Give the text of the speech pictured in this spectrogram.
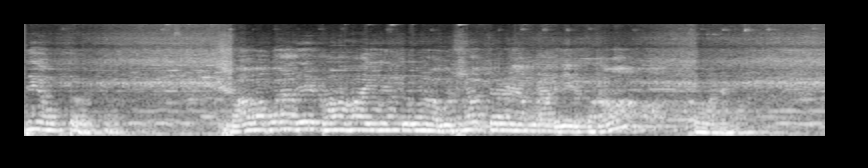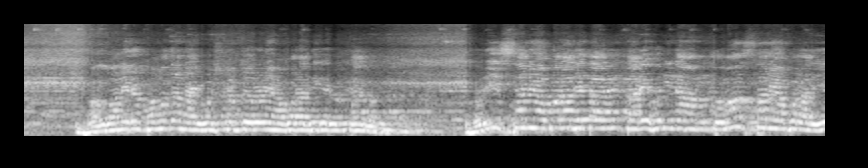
থেকে মুক্ত সব অপরাধের ক্ষমা হয়, কিন্তু কোনো বৈষ্ণব চরণে অপরাধের কোনো ক্ষমা নাই। ভগবানেরও ক্ষমতা নাই, বৈষ্ণব চরণে অপরাধীকে রক্ষা করে হরির স্থানে অপরাধে তার, তারে হরি নাম তোমার স্থানে অপরাধে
